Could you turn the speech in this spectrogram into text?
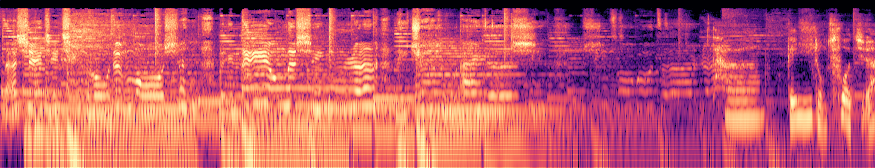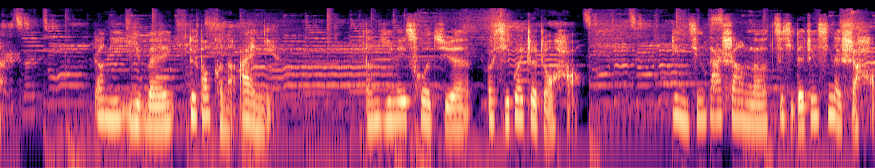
那些激情后的陌生，被利用的信任，你却不爱的心。他给你一种错觉，让你以为对方可能爱你。等你因为错觉而习惯这种好。并已经搭上了自己的真心的时候，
